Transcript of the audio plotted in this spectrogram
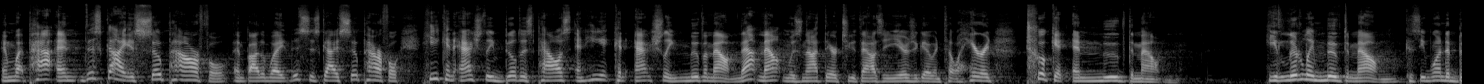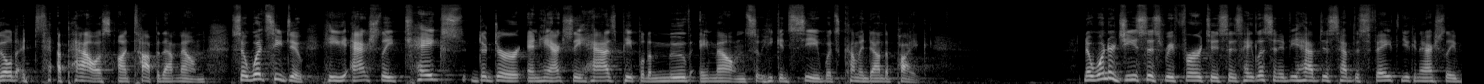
And, what pa- and this guy is so powerful. And by the way, this is guy is so powerful, he can actually build his palace and he can actually move a mountain. That mountain was not there 2,000 years ago until Herod took it and moved the mountain. He literally moved a mountain because he wanted to build a, t- a palace on top of that mountain. So, what's he do? He actually takes the dirt and he actually has people to move a mountain so he can see what's coming down the pike. No wonder Jesus referred to, says, hey, listen, if you have just have this faith, you can actually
